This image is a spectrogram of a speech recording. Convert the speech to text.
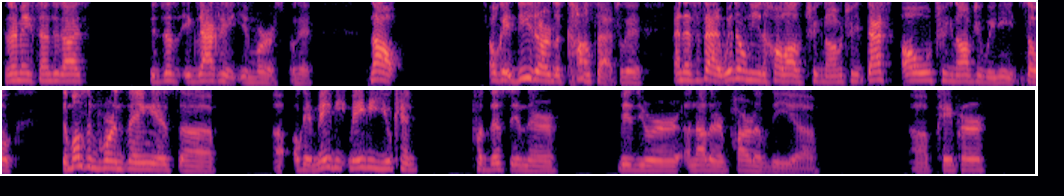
Does that make sense to you guys? It's just exactly inverse. Okay. Now, okay, these are the concepts. Okay. And as I said, we don't need a whole lot of trigonometry. That's all trigonometry we need. So the most important thing is, uh, uh, okay, maybe maybe you can put this in there with your another part of the uh, uh, paper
